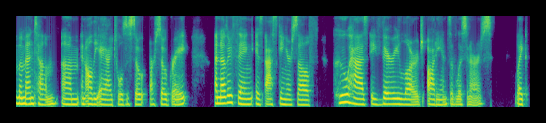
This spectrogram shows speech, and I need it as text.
momentum um, and all the ai tools is so are so great another thing is asking yourself who has a very large audience of listeners, like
